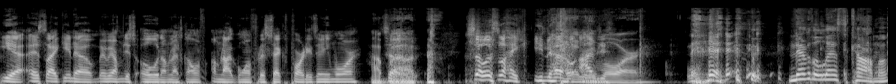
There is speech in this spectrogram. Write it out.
Yeah, it's like you know maybe I'm just old. I'm not going. I'm not going for the sex parties anymore. How so, about So it's like you know I'm just anymore. nevertheless, comma.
